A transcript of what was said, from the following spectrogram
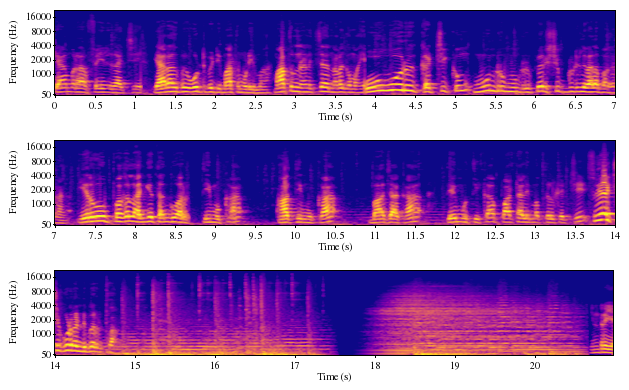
கேமரா ஃபெயிலியர் ஆச்சு. யாராவது போய் ஓட்டு பெட்டி மாற்ற முடியுமா? மாற்றணும்னு நினச்சா நடக்குமா? ஒவ்வொரு கட்சிக்கும் மூன்று மூன்று பேர் ஷிஃப்ட் டியூட்டியில் வேலை பார்க்குறாங்க. இரவு பகல் அங்கே தங்குவார் திமுக அதிமுக பாஜக தேமுதிக பாட்டாளி மக்கள் கட்சி சுயேட்சை கூட ரெண்டு பேர் இருக்கலாம் இன்றைய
